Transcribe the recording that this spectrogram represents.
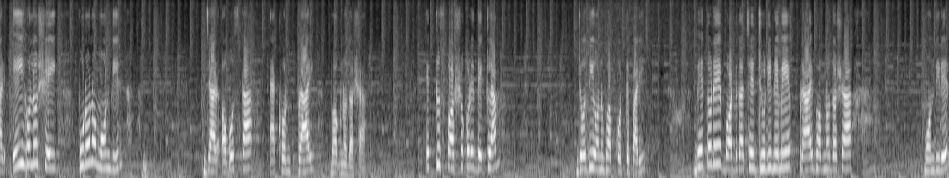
আর এই হলো সেই পুরনো মন্দির, যার অবস্থা এখন প্রায় ভগ্নদশা। একটু স্পর্শ করে দেখলাম, যদি অনুভব করতে পারি। ভেতরে বটগাছের ঝুড়ি নেমে প্রায় ভগ্নদশা মন্দিরের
